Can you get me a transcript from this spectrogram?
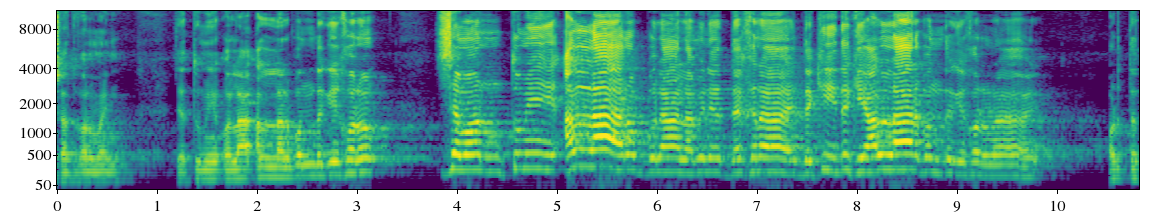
সাদ যে তুমি ওলা আল্লাহর বন্দগি করো, যেমন তুমি আল্লাহ রব্বুল আলমিনের দেখ নাই, দেখি দেখি আল্লাহর বন্দগি করো নাই। অর্থাৎ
